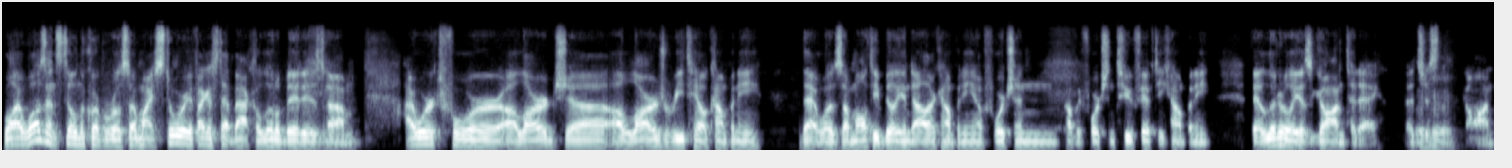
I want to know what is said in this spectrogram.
Well, I wasn't still in the corporate world. So, my story, if I can step back a little bit, is um, I worked for a large uh, a large retail company that was a multi-billion-dollar company, a Fortune probably Fortune 250 company that literally is gone today. It's just mm-hmm. gone.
